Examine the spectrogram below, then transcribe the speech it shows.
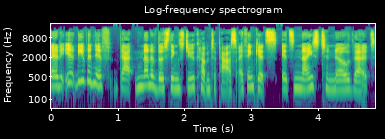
and it, even if that none of those things do come to pass i think it's it's nice to know that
